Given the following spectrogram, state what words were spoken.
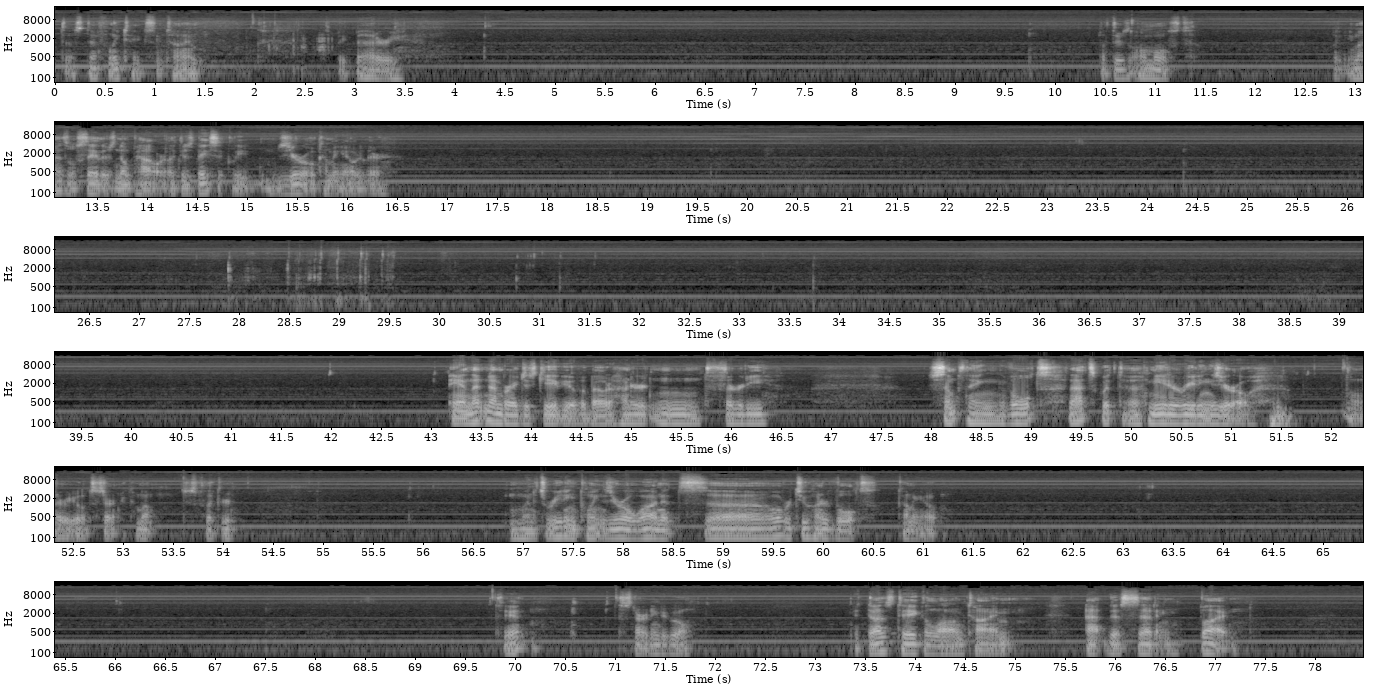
It does definitely take some time. It's a big battery. But there's almost, like you might as well say there's no power, like there's basically zero coming out of there. And that number I just gave you of about 130 something volts, that's with the meter reading zero. Oh, there we go, it's starting to come up, just flickered. When it's reading 0.01, it's uh, over 200 volts coming out. See it? It's starting to go. It does take a long time at this setting, but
